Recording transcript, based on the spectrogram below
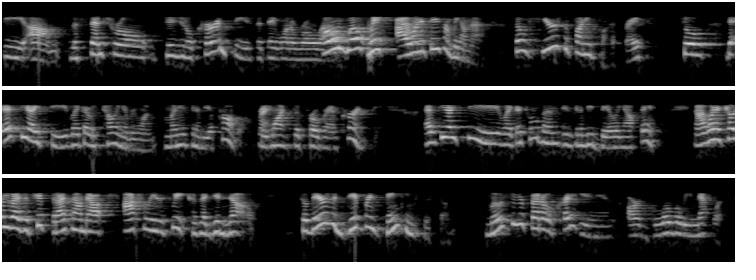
the um the central digital currencies that they want to roll out. Oh, well, wait, I want to say something on that. So here's the funny part, right? So the FDIC, like I was telling everyone, money's going to be a problem. They Right. want the program currency. FDIC, like I told them, is going to be bailing out banks. Now I want to tell you guys a tip that I found out actually this week because I didn't know. So there's a different banking system. Most of your federal credit unions are globally networked.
